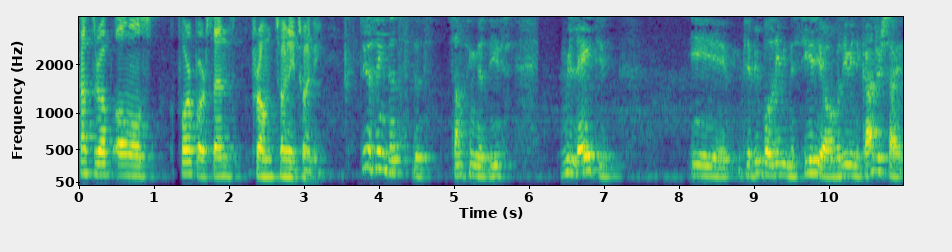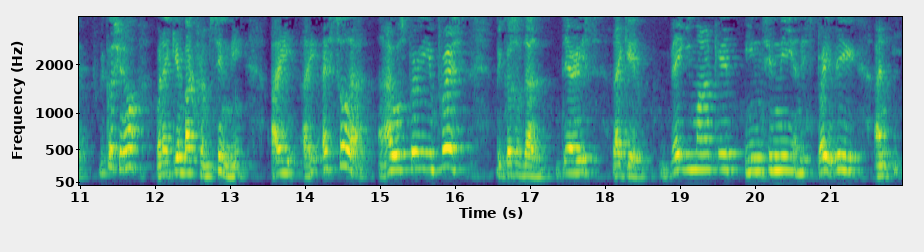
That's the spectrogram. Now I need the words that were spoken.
has dropped almost 4% from 2020. Do you think that's that's something that is related eh, if the people live in the city or live in the countryside? Because you know, when I came back from Sydney, I, I, I saw that and I was very impressed because of that. There is like a veggie market in Sydney and it's very big and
